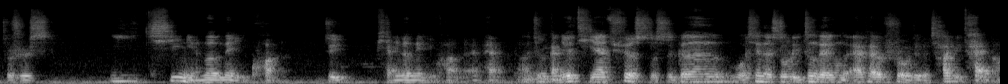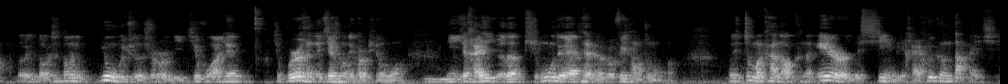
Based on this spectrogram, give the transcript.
就是一七年的那一款最便宜的那一款 iPad 啊，就是感觉体验确实是跟我现在手里正在用的 iPad Pro 这个差距太大，导导致当你用回去的时候，你几乎完全就不是很能接受那块屏幕，你就还是觉得屏幕对 iPad 来说非常重要。所以这么看到，可能 Air 的吸引力还会更大一些。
